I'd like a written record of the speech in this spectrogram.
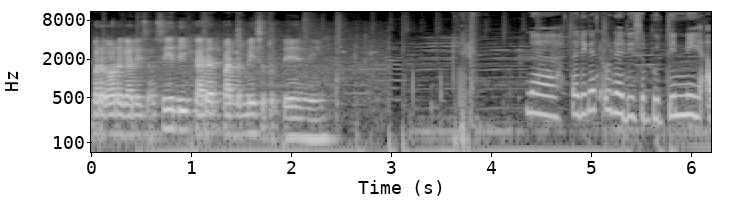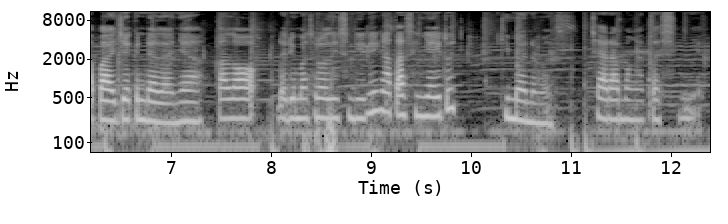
berorganisasi di keadaan pandemi seperti ini. Nah, tadi kan udah disebutin nih apa aja kendalanya. Kalau dari Mas Roli sendiri ngatasinya itu gimana Mas? Cara mengatasinya?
